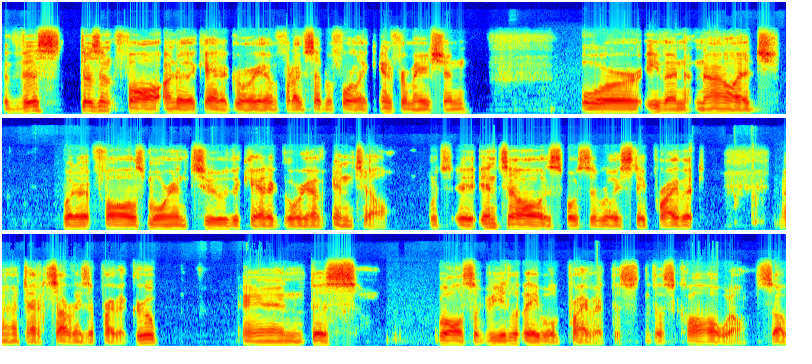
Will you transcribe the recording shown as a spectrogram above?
this doesn't fall under the category of what I've said before, like information or even knowledge but it falls more into the category of intel, which intel is supposed to really stay private. Uh, Tactical Sovereignty is a private group, and this will also be labeled private. This this call will, so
